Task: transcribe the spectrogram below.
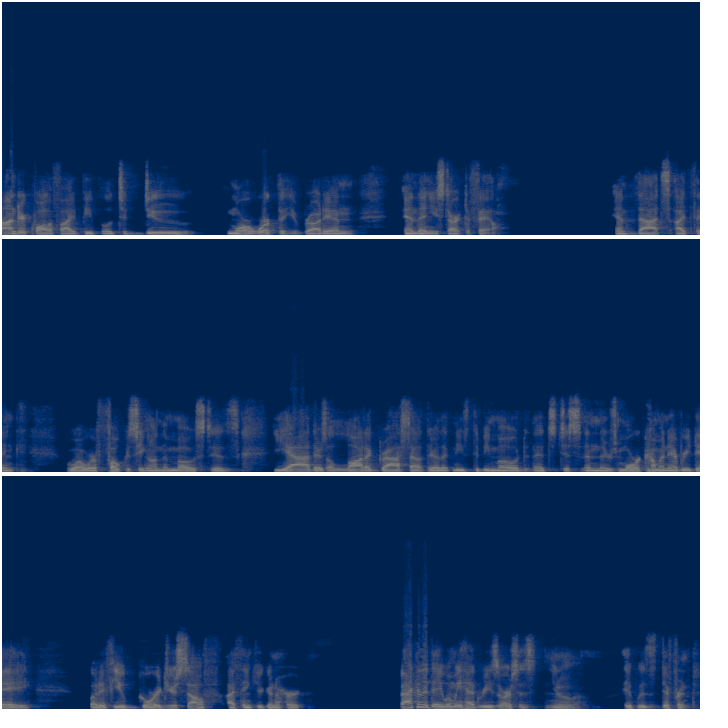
underqualified people to do more work that you've brought in, and then you start to fail. And that's, I think, what we're focusing on the most is yeah, there's a lot of grass out there that needs to be mowed. It's just, and there's more coming every day. But if you gorge yourself, I think you're going to hurt. Back in the day when we had resources, you know, it was different.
